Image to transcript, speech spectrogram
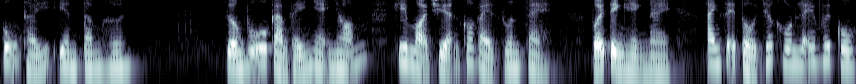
cũng thấy yên tâm hơn. Dương Vũ cảm thấy nhẹ nhõm khi mọi chuyện có vẻ suôn sẻ. Với tình hình này, anh sẽ tổ chức hôn lễ với cô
